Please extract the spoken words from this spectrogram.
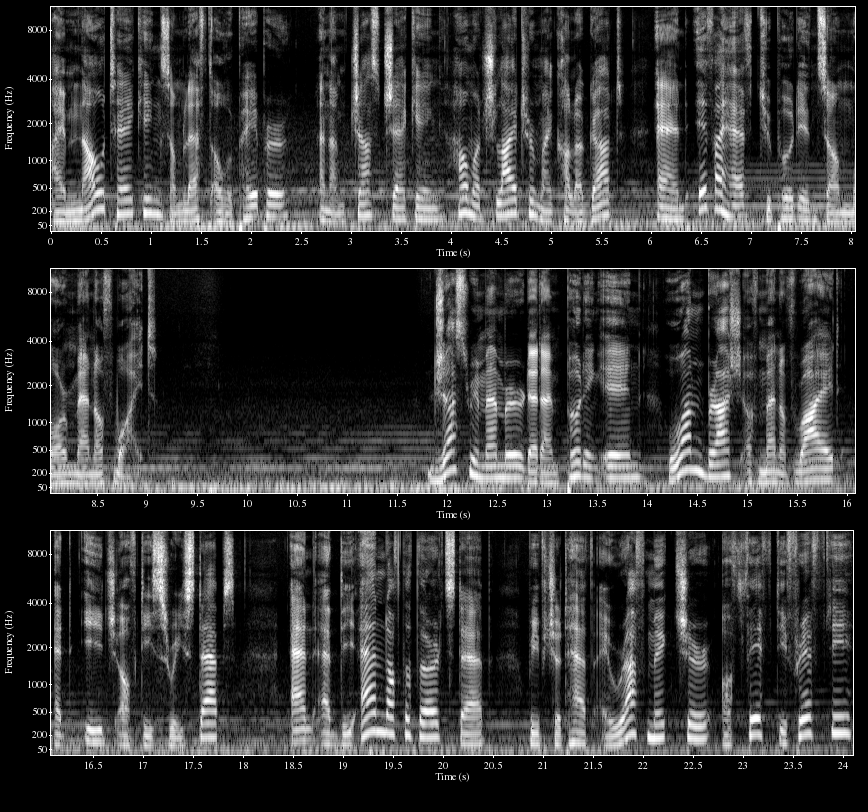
I am now taking some leftover paper and I'm just checking how much lighter my color got and if I have to put in some more Menoth White. Just remember that I'm putting in one brush of Menoth White at each of these three steps and at the end of the third step we should have a rough mixture of 50-50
